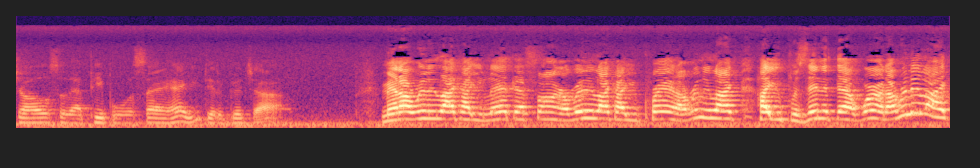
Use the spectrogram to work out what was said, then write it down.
show so that people will say, hey, you did a good job. Man, I really like how you led that song. I really like how you prayed. I really like how you presented that word. I really like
